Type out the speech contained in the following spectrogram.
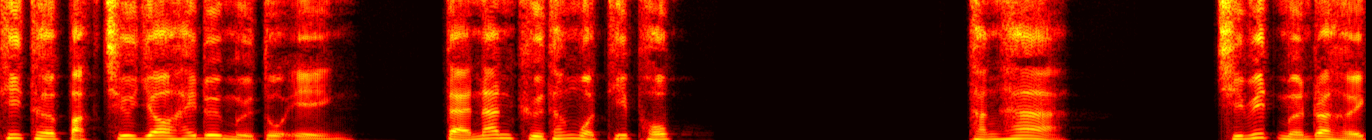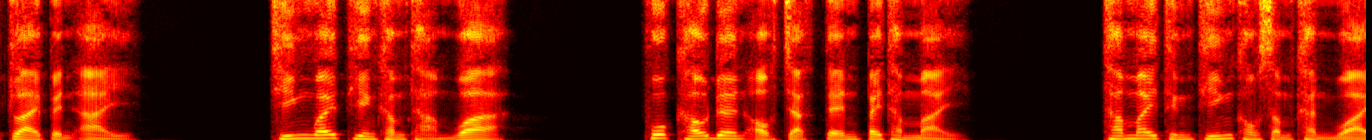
ที่เธอปักชื่อย่อให้ด้วยมือตัวเอง แต่นั่นคือทั้งหมดที่พบ ทั้งห้าชีวิตเหมือนระเหยกลายเป็นไอ ทิ้งไว้เพียงคำถามว่า พวกเขาเดินออกจากเต็นท์ไปทำไมทำไมถึงทิ้งของสำคัญไว้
